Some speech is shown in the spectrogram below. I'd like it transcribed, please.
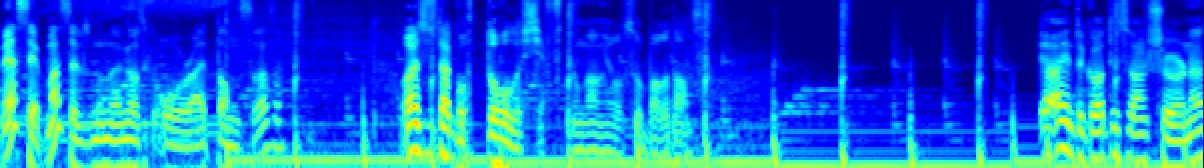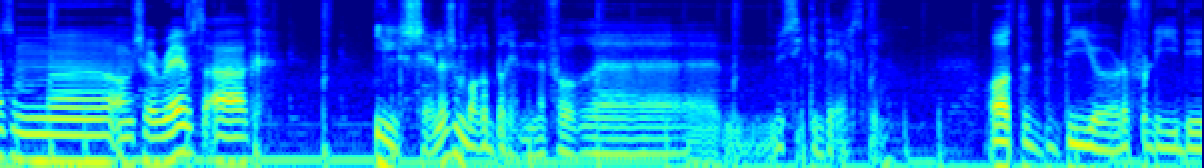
Men jeg ser på meg selv som en ganske ålreit danser, altså. Og jeg syns det er godt å holde kjeft noen ganger også, bare danse. Jeg har inntrykk av at disse arrangørene som uh, arrangerer raves, er ildsjeler som bare brenner for uh, musikken de elsker. Og at de gjør det fordi de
